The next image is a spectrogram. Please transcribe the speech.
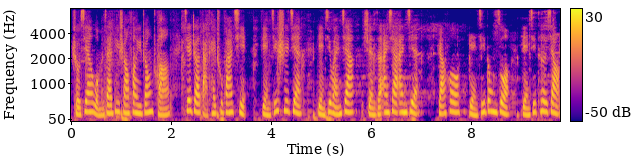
首先我们在地上放一张床，接着打开触发器，点击事件，点击玩家，选择按下按键。然后点击动作，点击特效，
